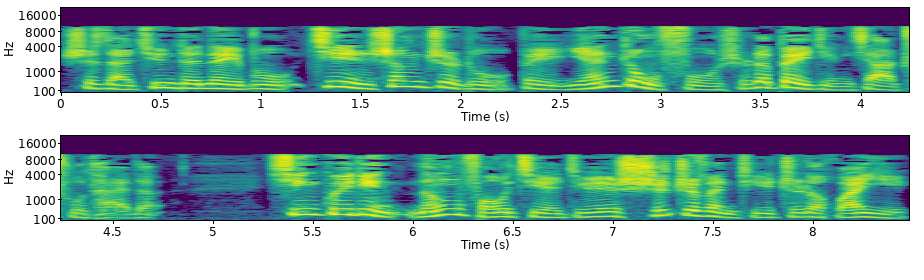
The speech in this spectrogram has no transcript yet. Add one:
是在军队内部晋升制度被严重腐蚀的背景下出台的。新规定能否解决实质问题，值得怀疑。”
